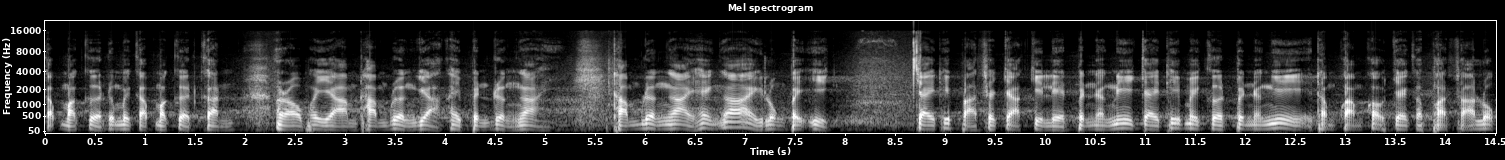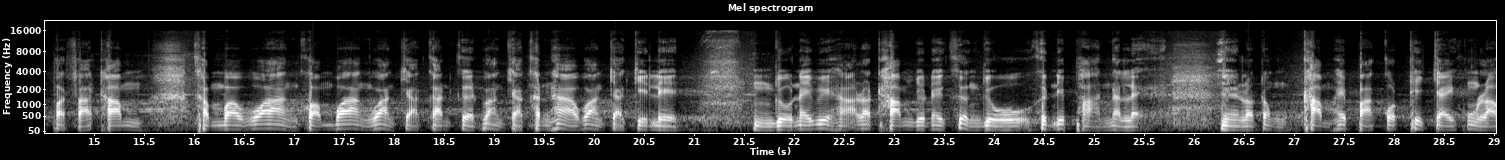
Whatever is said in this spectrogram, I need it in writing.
กลับมาเกิดหรือไม่กลับมาเกิดกัน เราพยายามทำเรื่องยากให้เป็นเรื่องง่ายทำเรื่องง่ายให้ง่ายลงไปอีก ใจที่ปราศจากกิเลสเป็นอย่างนี้ใจที่ไม่เกิดเป็นอย่างนี้ทำความเข้าใจกับภาษาโลกภาษาธรรมคำว่าว่างความว่างว่างจากการเกิดว่างจากขันห้าว่างจากกิเลสอยู่ในวิหารธรรมอยู่ในเครื่องอยู่ขึ้นนิพพานนั่นแหละ เราต้องทำให้ปรากฏที่ใจของเรา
